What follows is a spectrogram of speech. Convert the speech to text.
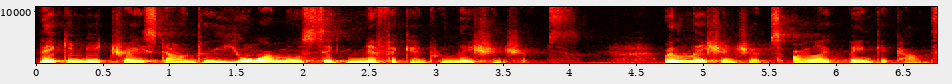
they can be traced down to your most significant relationships. Relationships are like bank accounts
